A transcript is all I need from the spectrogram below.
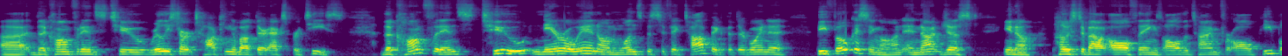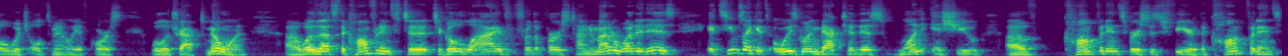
uh, the confidence to really start talking about their expertise, the confidence to narrow in on one specific topic that they're going to be focusing on and not just, you know, post about all things all the time for all people, which ultimately, of course, will attract no one. Uh, whether that's the confidence to to go live for the first time, no matter what it is, it seems like it's always going back to this one issue of confidence versus fear. The confidence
